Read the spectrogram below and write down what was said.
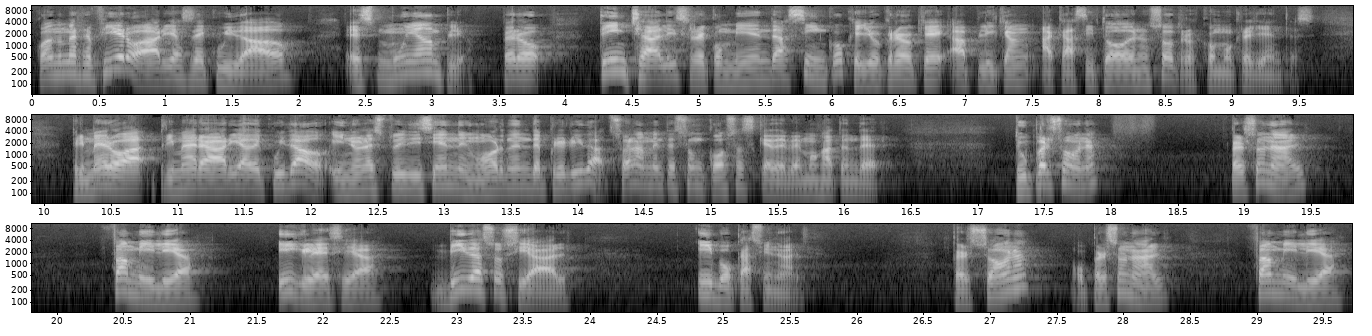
Cuando me refiero a áreas de cuidado, es muy amplio, pero Tim Chalice recomienda cinco que yo creo que aplican a casi todos nosotros como creyentes. Primero, primera área de cuidado, y no le estoy diciendo en orden de prioridad, solamente son cosas que debemos atender. Tu persona, personal, familia, iglesia, vida social y vocacional. Persona o personal, familia,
